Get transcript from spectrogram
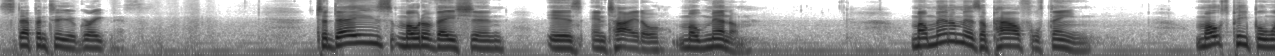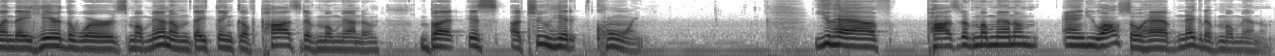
Step into your greatness. Today's motivation is entitled Momentum. Momentum is a powerful thing. Most people, when they hear the words momentum, they think of positive momentum, but it's a two hit coin. You have positive momentum and you also have negative momentum.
